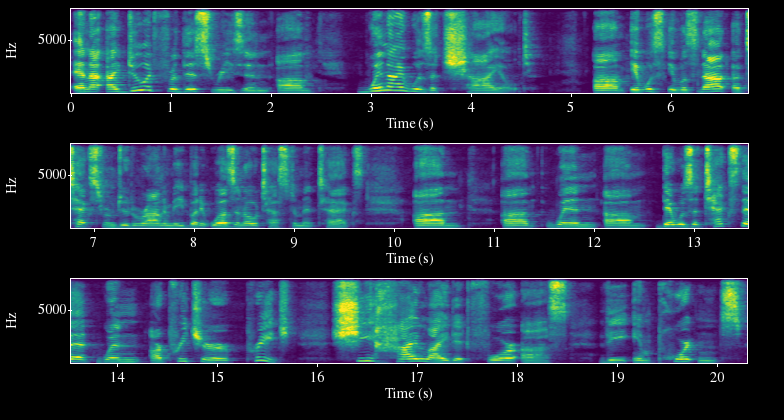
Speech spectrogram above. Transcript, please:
and I, I do it for this reason. Um, when I was a child. Um, it was it was not a text from Deuteronomy, but it was an Old Testament text. Um, uh, when um, there was a text that when our preacher preached, she highlighted for us the importance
